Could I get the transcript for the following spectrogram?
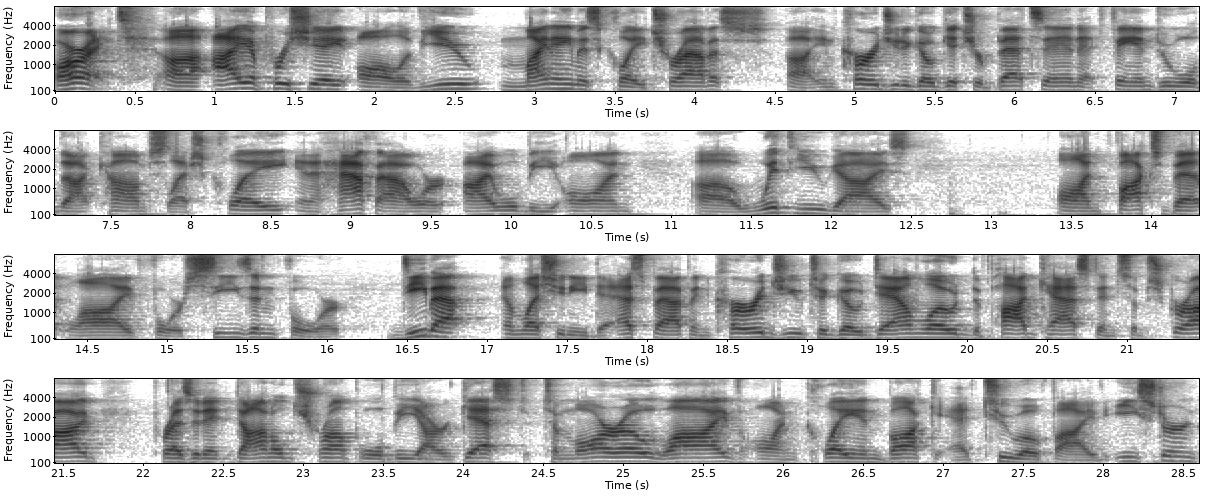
All right. Uh, I appreciate all of you. My name is Clay Travis. Uh, encourage you to go get your bets in at fanduel.com slash Clay. In a half hour, I will be on uh, with you guys on Fox Bet Live for season four. DBAP, unless you need to SBAP, encourage you to go download the podcast and subscribe. President Donald Trump will be our guest tomorrow live on Clay and Buck at 205 Eastern.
